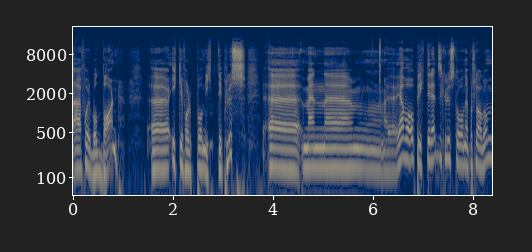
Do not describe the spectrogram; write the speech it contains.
er forbeholdt barn. Eh, ikke folk på 90 pluss. Uh, men uh, jeg var oppriktig redd. Skulle stå ned på slalåm.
